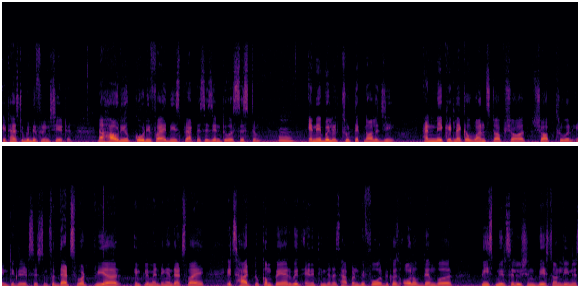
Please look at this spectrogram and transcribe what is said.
It has to be differentiated. Now, how do you codify these practices into a system, hmm. enable it through technology, and make it like a one-stop shop, shop through an integrated system. So that's what we are implementing and that's why it's hard to compare with anything that has happened before because all of them were piecemeal solution based on linear,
